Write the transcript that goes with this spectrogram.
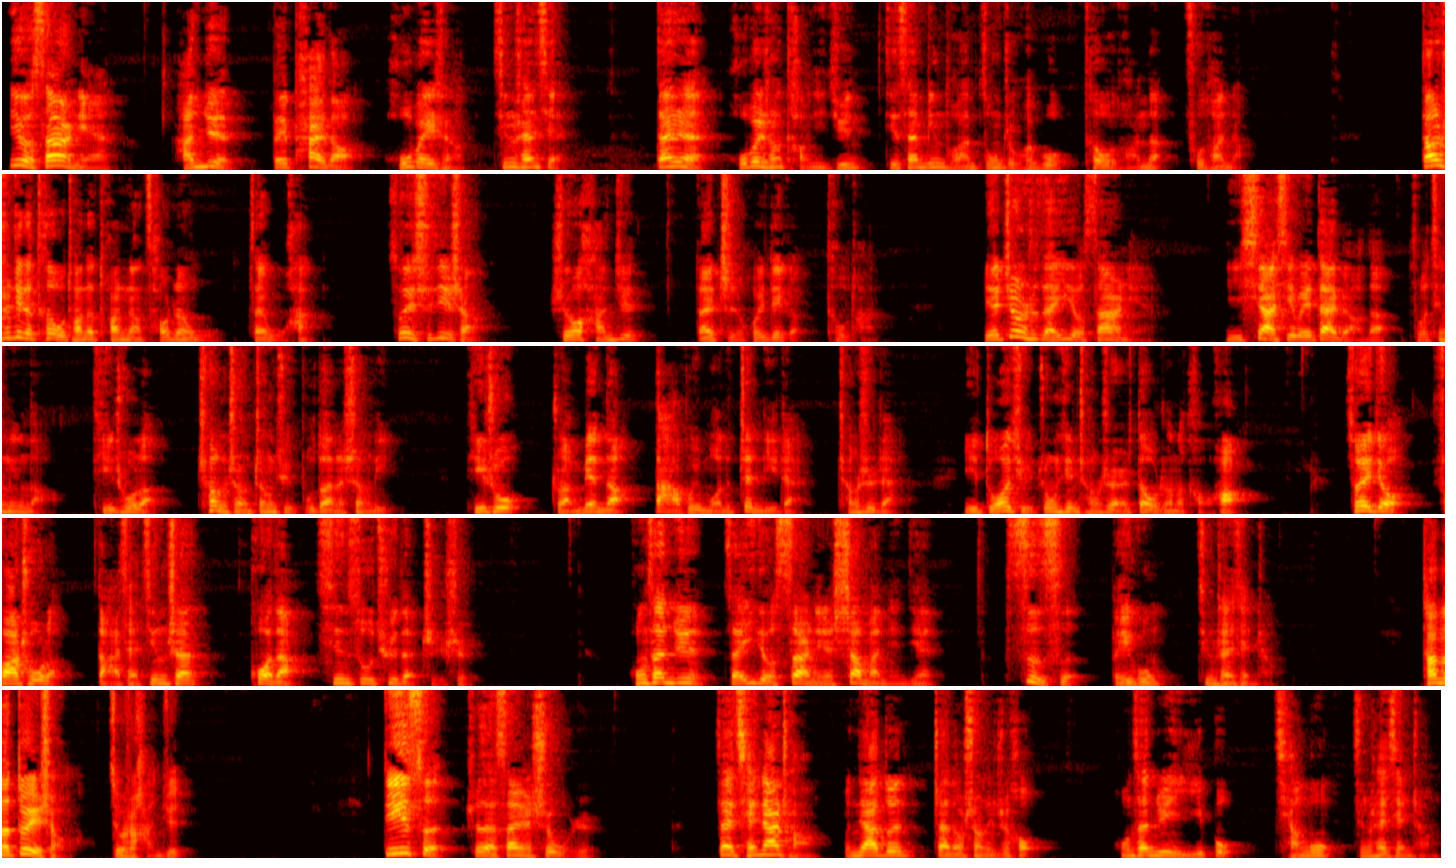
一九三二年，韩俊被派到湖北省京山县，担任。湖北省讨逆军第三兵团总指挥部特务团的副团长。当时这个特务团的团长曹振武在武汉，所以实际上是由韩俊来指挥这个特务团。也正是在1932年，以夏曦为代表的左倾领导提出了乘胜争取不断的胜利，提出转变到大规模的阵地战、城市战，以夺取中心城市而斗争的口号，所以就发出了打下京山、扩大新苏区的指示。红三军在1942年上半年间四次围攻京山县城，他们的对手就是韩俊。第一次是在3月15日，在前扎场文家墩战斗胜利之后，红三军以一部强攻京山县城，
